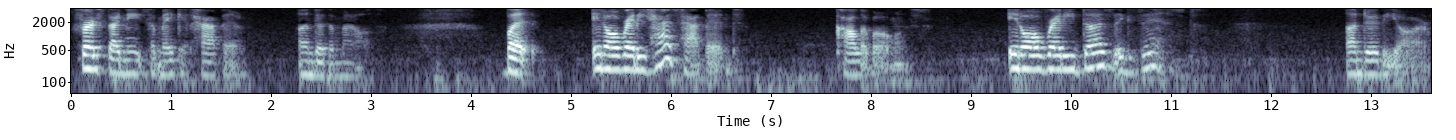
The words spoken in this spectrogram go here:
First, I need to make it happen under the mouth. But it already has happened, collarbones. It already does exist under the arm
